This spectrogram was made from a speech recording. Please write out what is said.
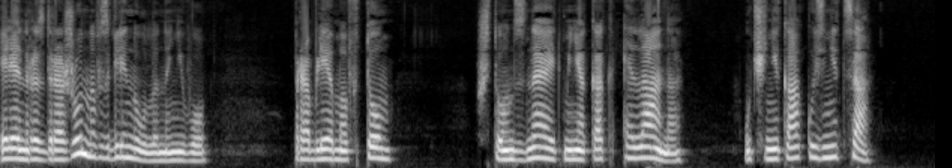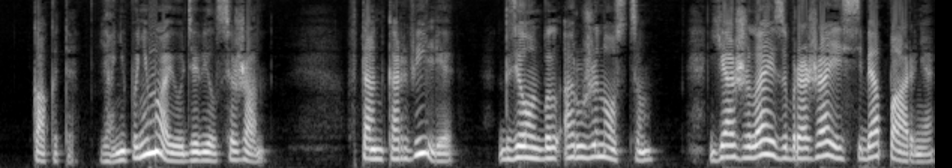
Элен раздраженно взглянула на него. «Проблема в том, что он знает меня как Элана, ученика-кузнеца». «Как это? Я не понимаю», — удивился Жан. «В Танкарвилле, где он был оруженосцем, я жила, изображая из себя парня.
